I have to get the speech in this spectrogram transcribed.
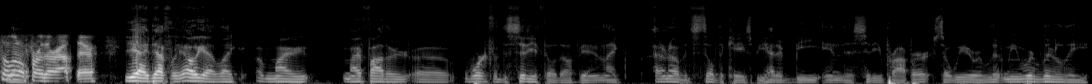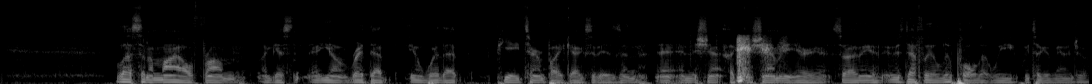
a little further out there. Yeah, definitely. Oh yeah, like uh, my my father uh, worked for the city of Philadelphia, and like I don't know if it's still the case, but you had to be in the city proper. So we were, li- I mean, we're literally less than a mile from, I guess, uh, you know, right that, you know, where that PA Turnpike exit is, and and the Sham- like the Chamonix area. So I mean, it was definitely a loophole that we we took advantage of.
